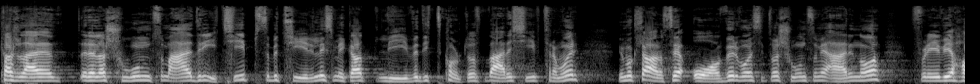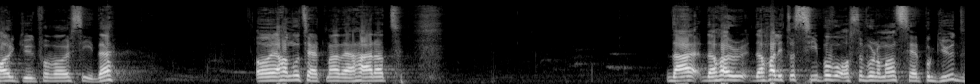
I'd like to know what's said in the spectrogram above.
kanskje det er en relasjon som er dritkjip, så betyr det liksom ikke at livet ditt kommer til å være kjipt fremover. Vi må klare å se over vår situasjon som vi er i nå, fordi vi har Gud på vår side. Og jeg har notert meg det her at det, det, har, det har, litt å si på også hvordan man ser på Gud.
